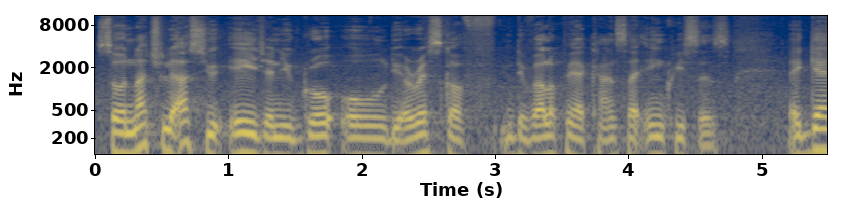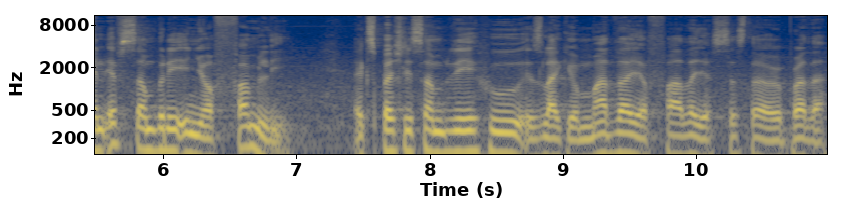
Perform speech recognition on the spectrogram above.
So naturally, as you age and you grow old, your risk of developing a cancer increases. Again, if somebody in your family, especially somebody who is like your mother, your father, your sister, or your brother,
